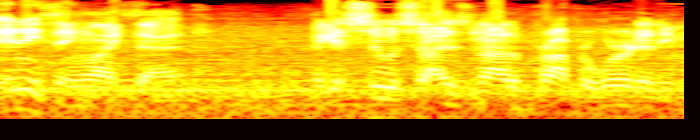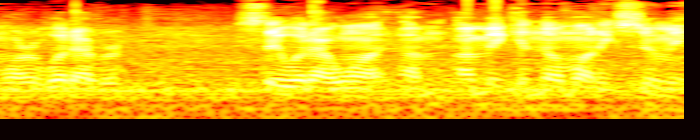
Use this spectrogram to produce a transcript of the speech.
anything like that. I guess suicide is not a proper word anymore, whatever. Say what I want. I'm, I'm making no money, sue me.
